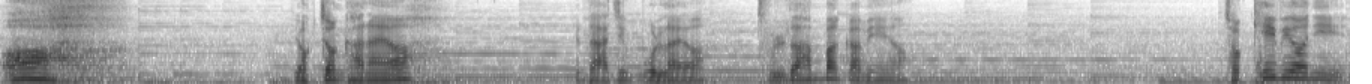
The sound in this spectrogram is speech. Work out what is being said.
아 역전 가나요? 근데 아직 몰라요. 둘 다 한방감이에요. 저 KB원이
